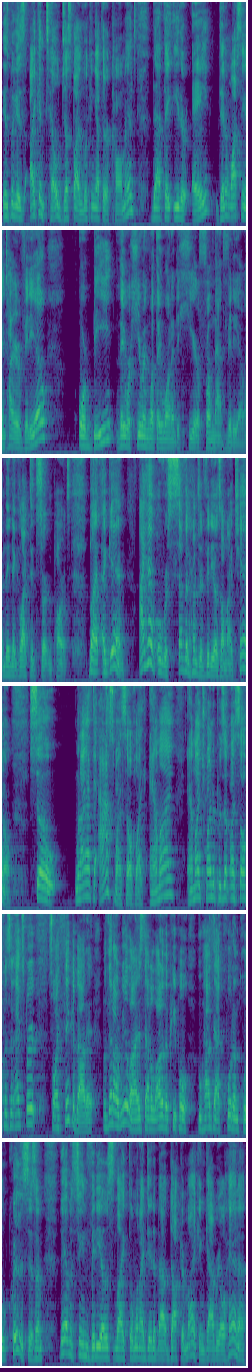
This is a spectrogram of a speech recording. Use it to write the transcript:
is because I can tell just by looking at their comment that they either A, didn't watch the entire video, or B, they were hearing what they wanted to hear from that video and they neglected certain parts. But again, I have over 700 videos on my channel. So when I have to ask myself, like, am I? Am I trying to present myself as an expert? So I think about it, but then I realize that a lot of the people who have that quote unquote criticism, they haven't seen videos like the one I did about Dr. Mike and Gabrielle Hanna,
